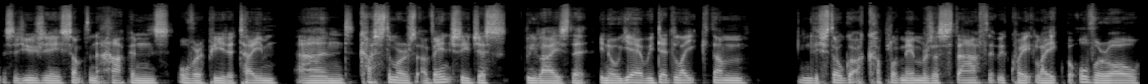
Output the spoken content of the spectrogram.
This is usually something that happens over a period of time. And customers eventually just realize that, you know, yeah, we did like them. They've still got a couple of members of staff that we quite like, but overall,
